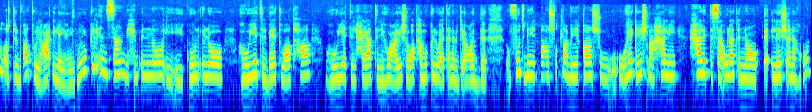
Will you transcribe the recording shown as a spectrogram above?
بالارتباط والعائلة يعني مو كل إنسان بيحب إنه يكون له هوية البيت واضحة وهوية الحياة اللي هو عايشها واضحة مو كل وقت أنا بدي أقعد فوت بنقاش واطلع بنقاش وهيك عيش مع حالي حالة تساؤلات إنه ليش أنا هون؟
